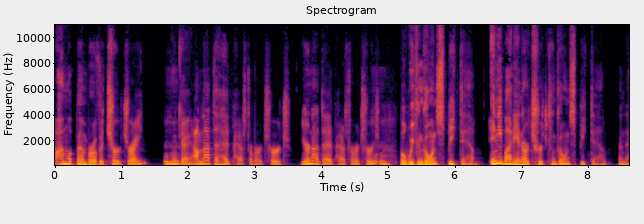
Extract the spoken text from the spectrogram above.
I'm a member of a church, right? Mm-hmm. Okay. I'm not the head pastor of our church. You're not the head pastor of our church, Mm-mm. but we can go and speak to him. Anybody in our church can go and speak to him. And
